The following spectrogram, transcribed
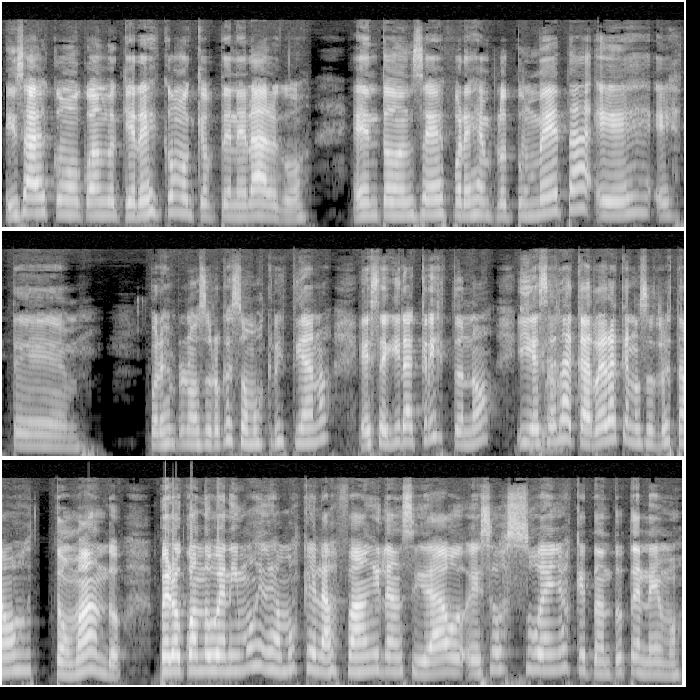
y sabes, como cuando quieres como que obtener algo. Entonces, por ejemplo, tu meta es este, por ejemplo, nosotros que somos cristianos, es seguir a Cristo, ¿no? Y Sí, esa claro. es la carrera que nosotros estamos tomando. Pero cuando venimos y dejamos que el afán y la ansiedad o esos sueños que tanto tenemos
